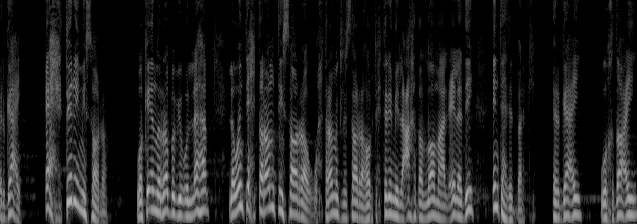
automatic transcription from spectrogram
ارجعي. احترمي سارة. وكأن الرب بيقول لها لو أنت احترمتي سارة واحترامك لسارة هو بتحترمي العهد الله مع العيلة دي أنت هتتباركي. ارجعي واخضعي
